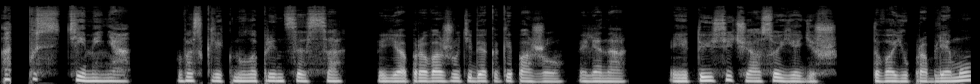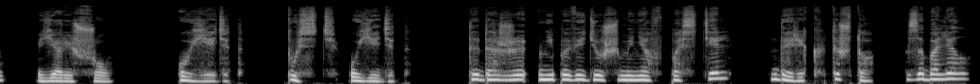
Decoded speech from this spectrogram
«Отпусти меня!» — воскликнула принцесса. «Я провожу тебя к экипажу, Елена, и ты сейчас уедешь. Твою проблему я решу». «Уедет. Пусть уедет». «Ты даже не поведешь меня в постель? Дерек, ты что, заболел?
